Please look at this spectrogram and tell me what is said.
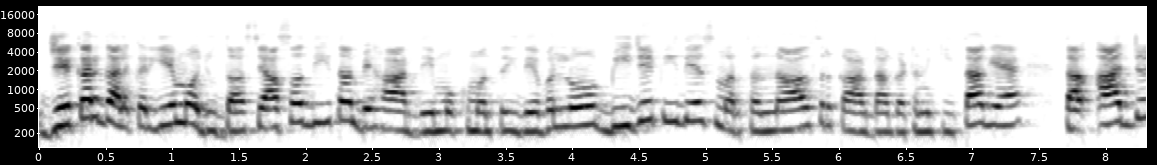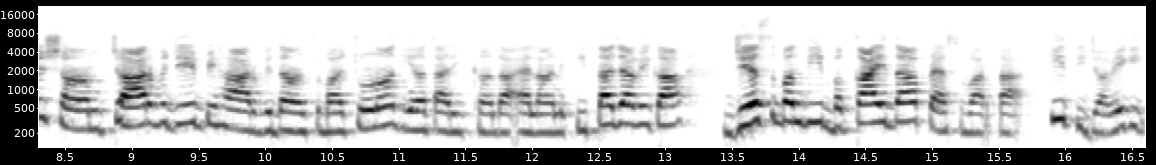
ਜੇਕਰ ਗੱਲ ਕਰੀਏ ਮੌਜੂਦਾ ਸਿਆਸਤ ਦੀ, ਤਾਂ ਬਿਹਾਰ ਦੇ ਮੁੱਖ ਮੰਤਰੀ ਦੇ ਵੱਲੋਂ ਬੀਜੇਪੀ ਦੇ ਸਮਰਥਨ ਨਾਲ ਸਰਕਾਰ ਦਾ ਗਠਨ ਕੀਤਾ ਗਿਆ ਤਾਂ ਅੱਜ ਸ਼ਾਮ 4 ਵਜੇ ਬਿਹਾਰ ਵਿਧਾਨ ਸਭਾ ਚੋਣਾਂ ਦੀਆਂ ਤਾਰੀਖਾਂ ਦਾ ਐਲਾਨ ਕੀਤਾ ਜਾਵੇਗਾ, ਜਿਸ ਸੰਬੰਧੀ ਬਕਾਇਦਾ ਪ੍ਰੈਸ ਵਾਰਤਾ ਕੀਤੀ ਜਾਵੇਗੀ।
